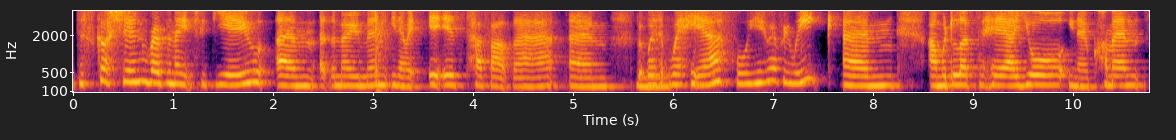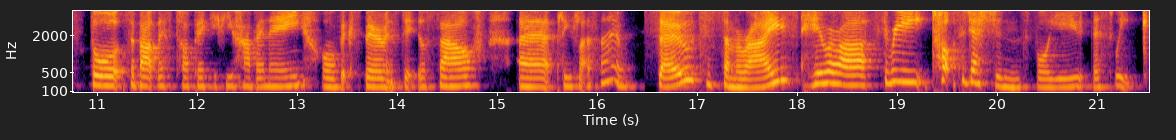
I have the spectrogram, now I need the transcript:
discussion resonates with you um, at the moment. You know, it, it is tough out there, um, but mm. we're, we're here for you every week um, and would love to hear your, you know, comments, thoughts about this topic if you have any or have experienced it yourself. Uh, please let us know. So, to summarize, here are our three top suggestions for you this week.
